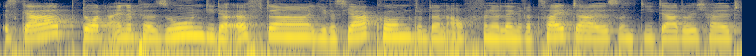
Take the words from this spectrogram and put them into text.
Es gab dort eine Person, die da öfter jedes Jahr kommt und dann auch für eine längere Zeit da ist und die dadurch halt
